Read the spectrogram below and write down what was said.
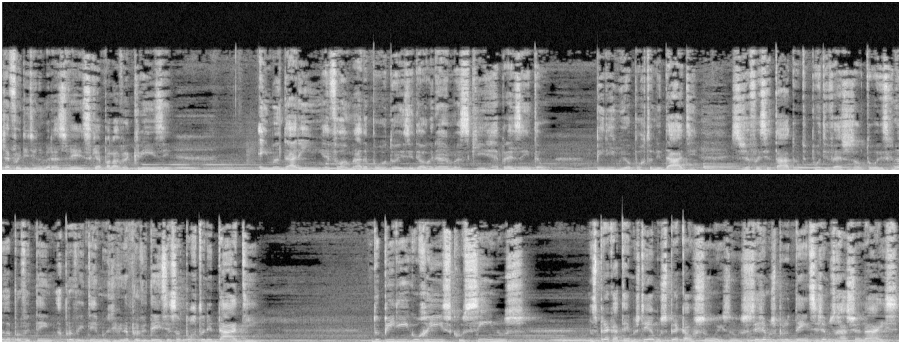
Já foi dito inúmeras vezes que a palavra crise em mandarim é formada por dois ideogramas que representam perigo e oportunidade. Isso já foi citado por diversos autores, que nós aproveitemos, divina providência, essa oportunidade do perigo, risco, sim, nos, nos precatemos, tenhamos precauções, nos, sejamos prudentes, sejamos racionais,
